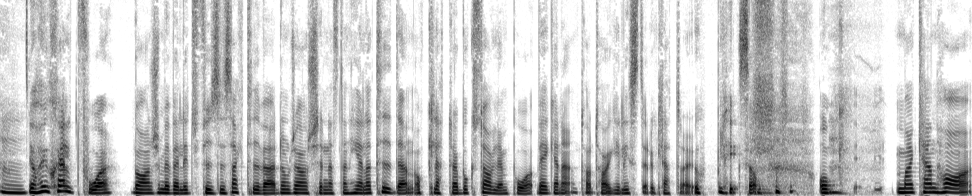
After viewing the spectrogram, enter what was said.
Mm. Jag har ju själv två barn som är väldigt fysiskt aktiva. De rör sig nästan hela tiden och klättrar bokstavligen på väggarna. Tar tag i lister och klättrar upp. Liksom. och man kan ha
